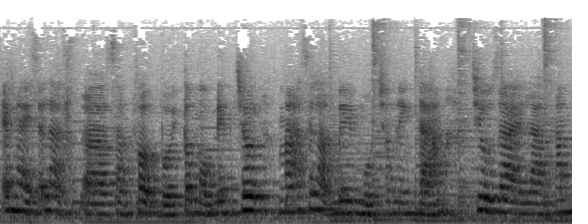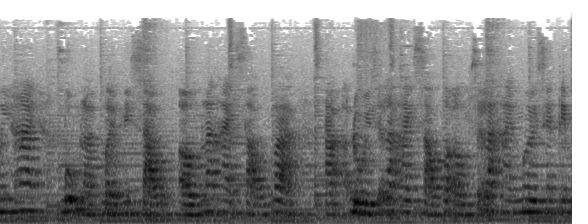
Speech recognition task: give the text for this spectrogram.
Em này sẽ là uh, sản phẩm với tông màu đen trơn mã sẽ là B108 chiều dài là 52 bụng là 76 ống là 26 và à, đùi sẽ là 26 và ống sẽ là 20 cm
